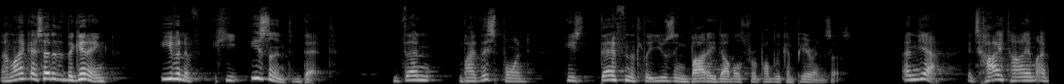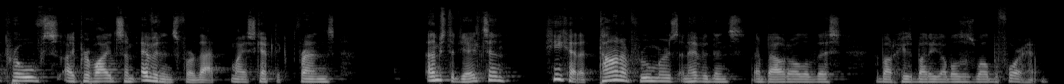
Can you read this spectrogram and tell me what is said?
And like I said at the beginning, even if he isn't dead, then by this point, he's definitely using body doubles for public appearances. And yeah, it's high time I proves I provide some evidence for that, my skeptic friends. And Mr. Yeltsin, he had a ton of rumors and evidence about all of this, about his body doubles as well before him.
